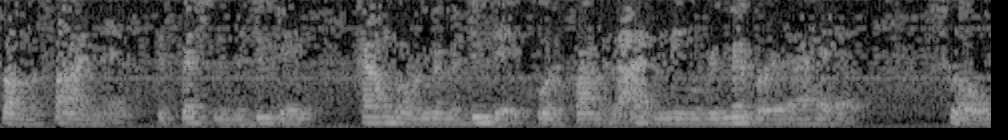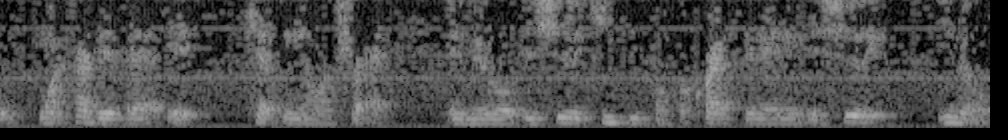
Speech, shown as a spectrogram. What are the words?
some assignments, especially the due dates. How I'm gonna remember due date for an assignment I didn't even remember that I had. So once I did that, it kept me on track. And it'll, it should keep you from procrastinating. It should, you know,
